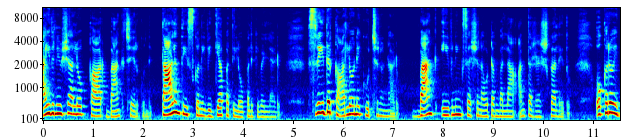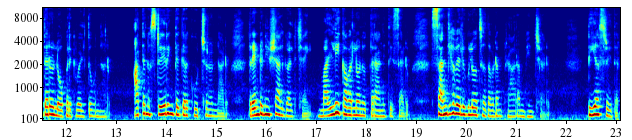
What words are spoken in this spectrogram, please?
ఐదు నిమిషాల్లో కార్ బ్యాంక్ చేరుకుంది. తాళం తీసుకొని విద్యాపతి లోపలికి వెళ్ళాడు. శ్రీధర్ కారులోనే కూర్చునున్నాడు. బ్యాంక్ ఈవినింగ్ సెషన్ అవటం వల్ల అంత రష్గా లేదు. ఒకరో ఇద్దరు లోపలికి వెళ్తూ ఉన్నారు. అతను స్టీరింగ్ దగ్గర కూర్చొనున్నాడు. రెండు నిమిషాలు గడిచాయి. మళ్ళీ కవర్లోని ఉత్తరాన్ని తీశాడు. సంధ్య వెలుగులో చదవడం ప్రారంభించాడు. డియర్ శ్రీధర్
